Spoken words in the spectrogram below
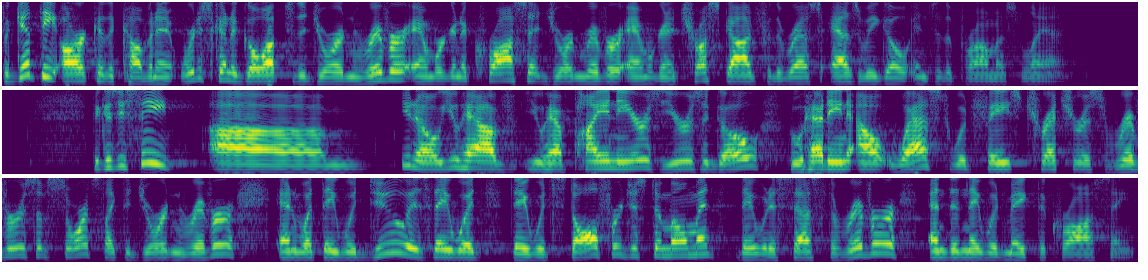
Forget the Ark of the Covenant. We're just going to go up to the Jordan River and we're going to cross that Jordan River and we're going to trust God for the rest as we go into the promised land. Because you see, um, you know, you have, you have pioneers years ago who heading out west would face treacherous rivers of sorts, like the Jordan River. And what they would do is they would, they would stall for just a moment, they would assess the river, and then they would make the crossing.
